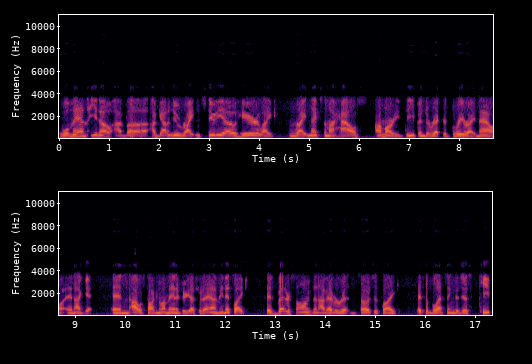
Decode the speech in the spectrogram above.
well, man, you know, I've uh, I've got a new writing studio here, like right next to my house. I'm already deep into record three right now, and I get and I was talking to my manager yesterday. I mean, it's like it's better songs than I've ever written. So it's just like it's a blessing to just keep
